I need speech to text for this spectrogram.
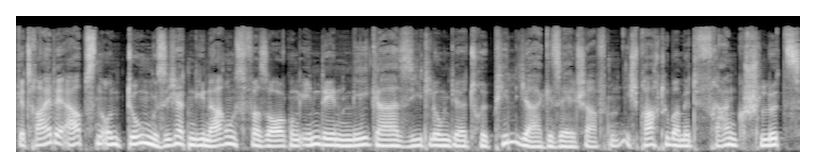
Getreide, Erbsen und Dung sicherten die Nahrungsversorgung in den Megasiedlungen der Trypilja-Gesellschaften. Ich sprach darüber mit Frank Schlütz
